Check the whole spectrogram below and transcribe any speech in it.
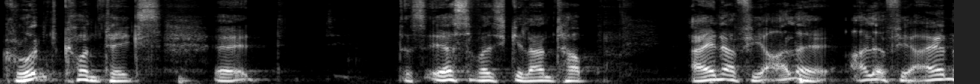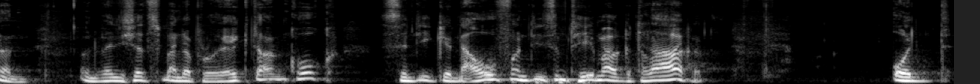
Grundkontext äh, das erste, was ich gelernt habe, einer für alle, alle für einen. Und wenn ich jetzt meine Projekte angucke, sind die genau von diesem Thema getragen. Und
